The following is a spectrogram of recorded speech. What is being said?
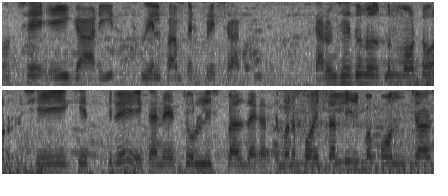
হচ্ছে এই গাড়ির ফুয়েল পাম্পের প্রেশার কারণ যেহেতু নতুন মোটর সেই ক্ষেত্রে এখানে চল্লিশ প্লাস দেখাচ্ছে মানে পঁয়তাল্লিশ বা পঞ্চাশ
